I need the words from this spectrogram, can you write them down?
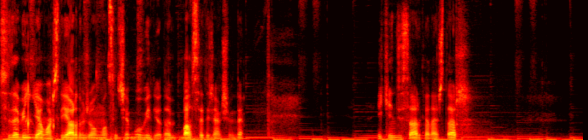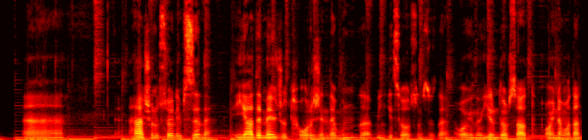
size bilgi amaçlı yardımcı olması için bu videoda bahsedeceğim şimdi. İkincisi arkadaşlar ee, ha şunu söyleyeyim size de iade mevcut orijinde bunun da bilgisi olsun sizde. Oyunu 24 saat oynamadan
